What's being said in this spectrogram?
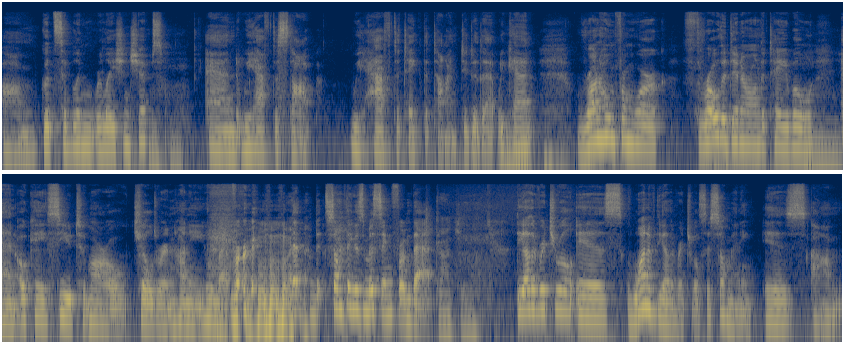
um, good sibling relationships, mm-hmm. and we have to stop. We have to take the time to do that. We mm-hmm. can't run home from work, throw the dinner on the table, mm-hmm. and okay, see you tomorrow, children, honey, whomever. that, that, something is missing from that. Gotcha. The other ritual is one of the other rituals, there's so many, is um,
